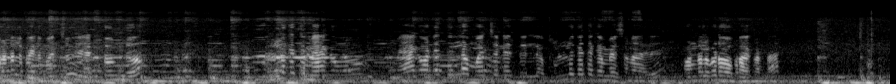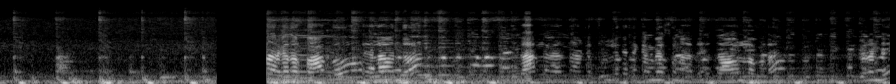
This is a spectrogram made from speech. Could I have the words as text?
కొండల పైన మంచు ఎంత ఉందో. ఫుల్కైతే మేఘము మేఘం అనేది తెల్ల మంచు అనేది తెల్ల. ఫుల్కైతే కమ్మేస్తున్నది కొండలు కూడా ఓపరాకుండా కదా పాకు ఎలా ఉందో? దారిలో వెళ్తా అంటే ఫుల్కైతే కమ్మేస్తున్నది దావుల్లో కూడా. చూడండి.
